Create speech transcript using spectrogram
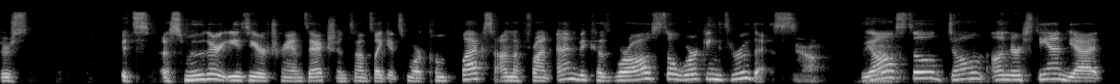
There's it's a smoother, easier transaction. Sounds like it's more complex on the front end because we're all still working through this. Yeah. We yeah. all still don't understand yet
